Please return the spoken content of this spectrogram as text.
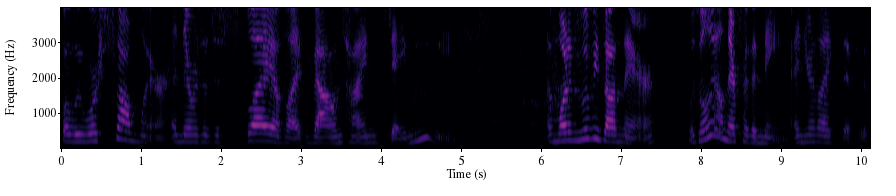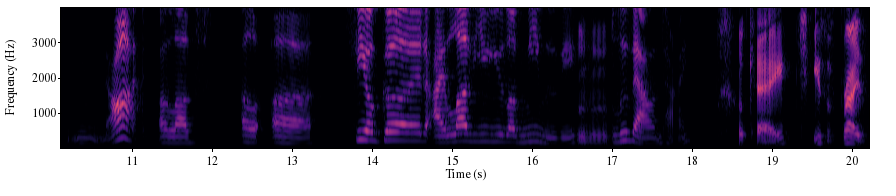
But we were somewhere and there was a display of like Valentine's Day movies. And one of the movies on there was only on there for the name. And you're like, this is not a love a uh feel good, I love you, you love me movie. Mm-hmm. Blue Valentine. Okay. Jesus Christ.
